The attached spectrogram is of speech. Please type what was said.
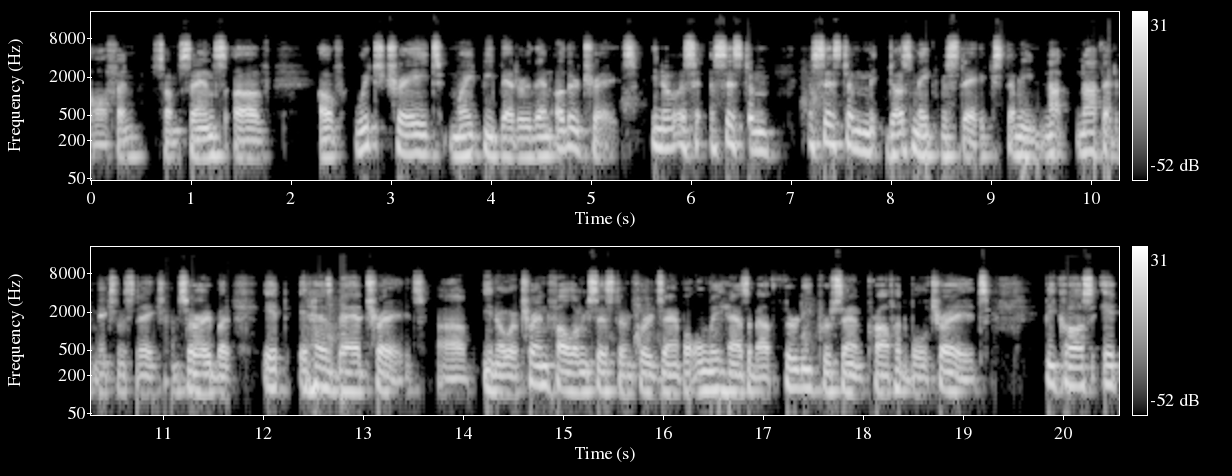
often some sense of of which trades might be better than other trades. You know, a, a, system a system does make mistakes. I mean, not not that it makes mistakes. I'm sorry, but it it has bad trades. Uh, you know, a trend following system, for example, only has about 30% profitable trades because it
